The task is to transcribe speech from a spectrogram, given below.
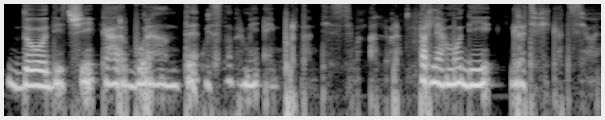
12. Carburante. Questa per me è importantissima. Allora, parliamo di gratificazione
